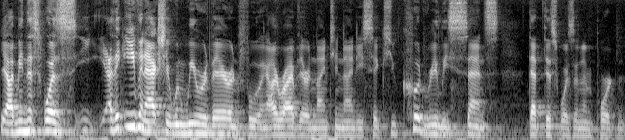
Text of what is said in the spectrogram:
Yeah, I mean, this was, I think even actually when we were there in Fuling, I arrived there in 1996, you could really sense that this was an important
